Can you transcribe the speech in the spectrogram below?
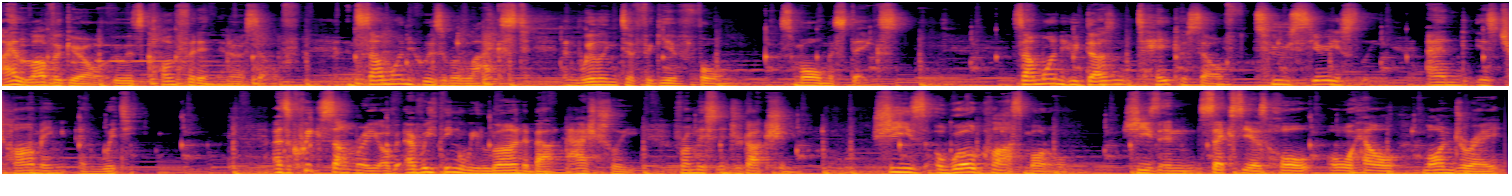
I love a girl who is confident in herself and someone who is relaxed and willing to forgive for small mistakes. Someone who doesn't take herself too seriously and is charming and witty. As a quick summary of everything we learn about Ashley from this introduction, she's a world class model. She's in sexy as all, all hell lingerie.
